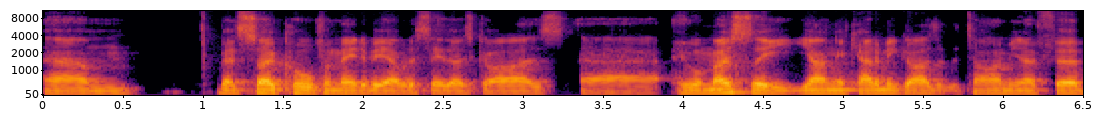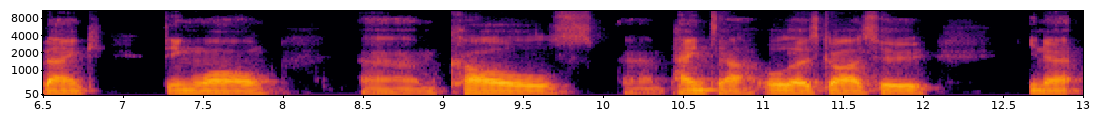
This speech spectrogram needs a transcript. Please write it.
Um, but so cool for me to be able to see those guys uh, who were mostly young academy guys at the time, you know, Furbank, Dingwall, um, Coles, um, Painter, all those guys who, you know,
